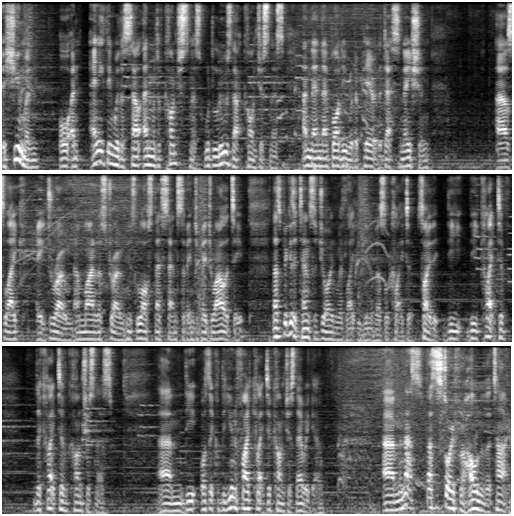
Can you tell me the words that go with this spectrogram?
a human or an anything with a cell element of consciousness would lose that consciousness, and then their body would appear at the destination as like a drone, a mindless drone who's lost their sense of individuality. That's because it tends to join with like the universal collective, sorry, the the, the collective, the collective consciousness. Um, the what's it called? The unified collective conscious. There we go. Um, and that's that's a story for a whole other time.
